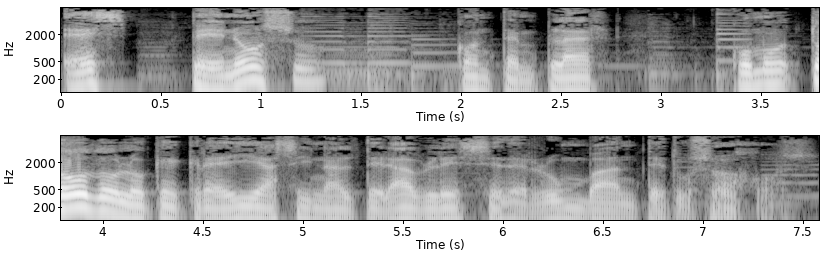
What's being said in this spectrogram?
Es penoso contemplar cómo todo lo que creías inalterable se derrumba ante tus ojos.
